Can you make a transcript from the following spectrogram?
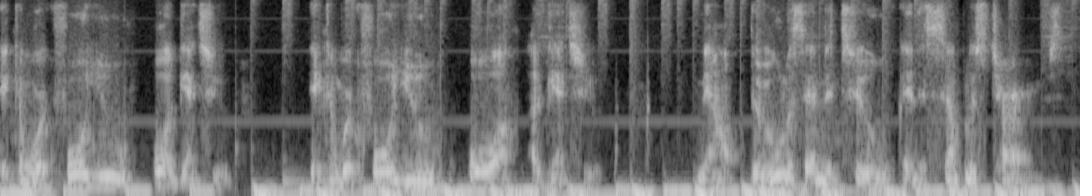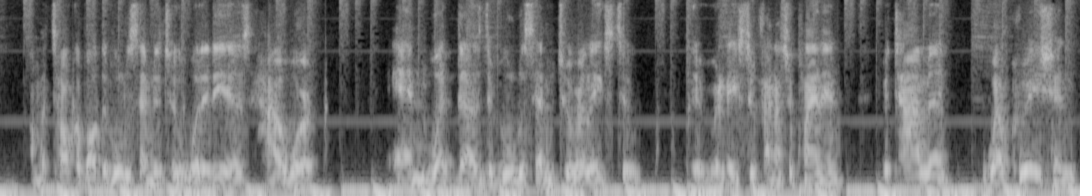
it can work for you or against you. It can work for you or against you. Now, the rule of 72, in the simplest terms, I'm going to talk about the rule of 72, what it is, how it works, and what does the rule of 72 relates to. It relates to financial planning, retirement, wealth creation.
